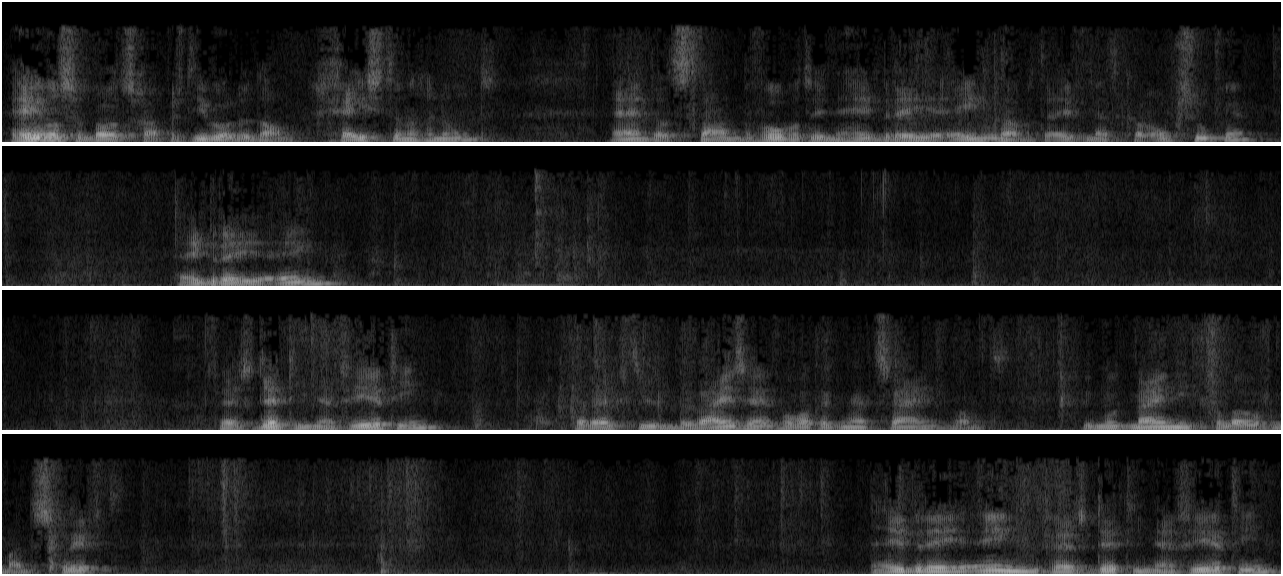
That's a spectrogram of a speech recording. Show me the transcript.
hemelse boodschappers die worden dan geesten genoemd. dat staat bijvoorbeeld in Hebreeën 1. Laten we het even met elkaar opzoeken. Hebreeën 1. Vers 13 en 14. Daar heeft u een bewijs voor wat ik net zei. Want u moet mij niet geloven, maar de schrift. Hebreeën 1, vers 13 en 14.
